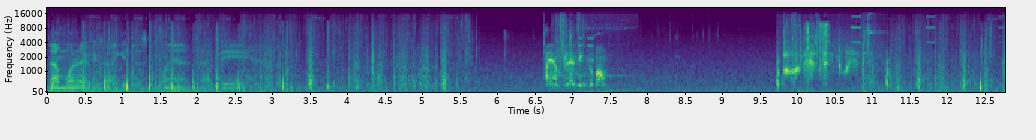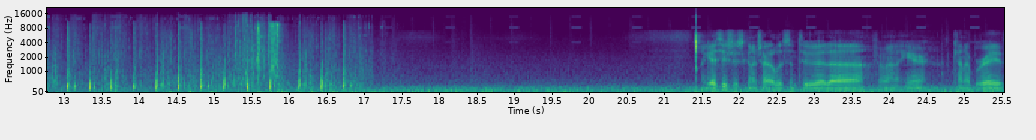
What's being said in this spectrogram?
Now I'm wondering if he's gonna get this plant at B. I am planting the bomb. Bomb has been planted. I guess he's just gonna try to listen to it uh, from out here. Kind of brave.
